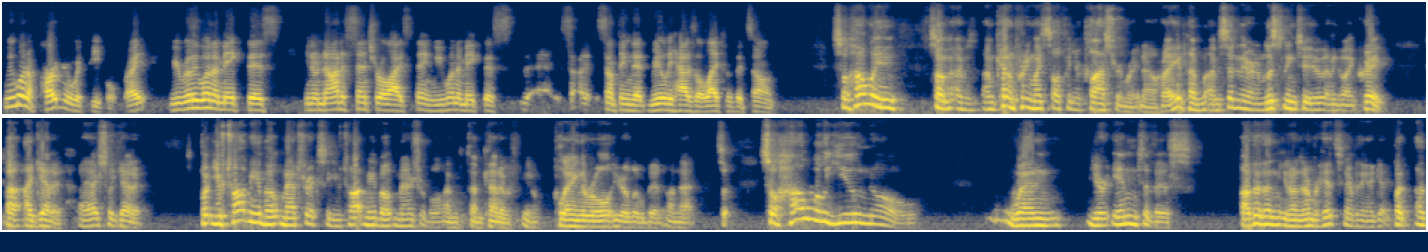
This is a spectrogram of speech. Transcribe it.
We want to partner with people right? We really want to make this you know not a centralized thing. We want to make this uh, something that really has a life of its own. So how will you so i'm, I'm kind of putting myself in your classroom right now right? I'm, I'm sitting there and i'm listening to you and i'm going great. Uh, i get it. I actually get it but you've taught me about metrics and you've taught me about measurable i'm, I'm kind of you know playing the role here a little bit on that so so how will you know when you're into this, other than you know the number of hits and everything I get, but uh,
